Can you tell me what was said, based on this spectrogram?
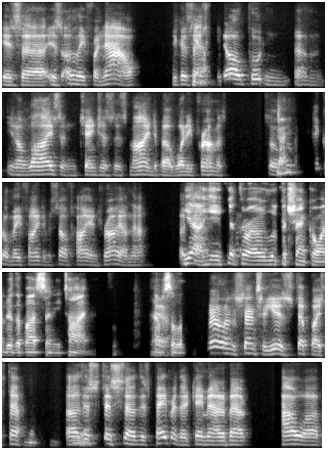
is uh, is only for now, because yeah. as we know, Putin, um, you know, lies and changes his mind about what he promised. So right. Lukashenko may find himself high and dry on that. Yeah, he could throw Lukashenko under the bus anytime. Absolutely. Yeah. Well, in a sense, he is step by step. Mm-hmm. Uh, mm-hmm. This this uh, this paper that came out about how uh,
